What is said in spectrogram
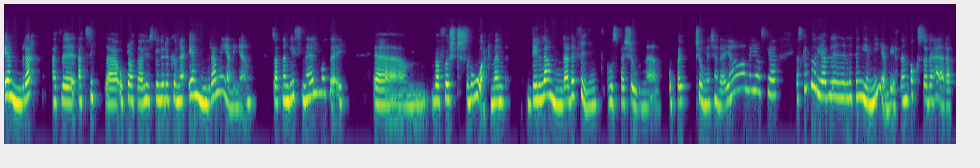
ändra, att, vi, att sitta och prata, hur skulle du kunna ändra meningen så att den blir snäll mot dig? Eh, var först svårt, men det landade fint hos personen och personen kände, ja men jag ska, jag ska börja bli lite mer medveten. Också det här att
